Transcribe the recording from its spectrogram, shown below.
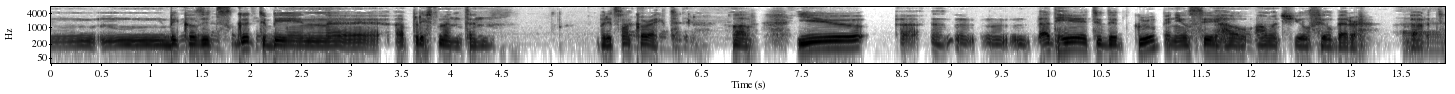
Mm, because it's good to be in uh, upliftment, and but it's not correct. Love, you uh, uh, adhere to the group, and you'll see how how much you'll feel better about it.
